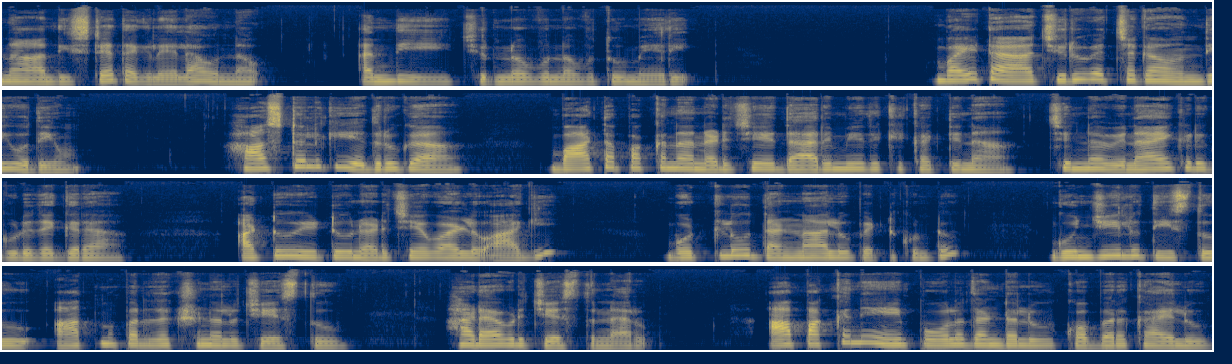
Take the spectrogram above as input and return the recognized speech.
నా దిష్టే తగిలేలా ఉన్నావు అంది చిరునవ్వు నవ్వుతూ మేరీ. బయట చిరువెచ్చగా ఉంది ఉదయం. హాస్టల్కి ఎదురుగా బాట పక్కన నడిచే దారి మీదకి కట్టిన చిన్న వినాయకుడి గుడి దగ్గర అటూ ఇటూ నడిచేవాళ్ళు ఆగి బొట్లు దండాలు పెట్టుకుంటూ గుంజీలు తీస్తూ ఆత్మప్రదక్షిణలు చేస్తూ హడావిడి చేస్తున్నారు. ఆ పక్కనే పూలదండలు కొబ్బరికాయలు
